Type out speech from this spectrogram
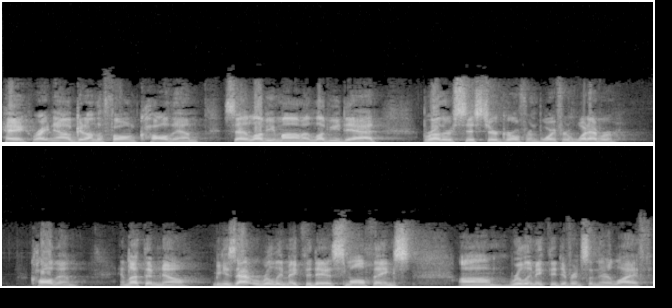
Hey, right now, get on the phone, call them, say, I love you, mom, I love you, dad, brother, sister, girlfriend, boyfriend, whatever. Call them and let them know because that will really make the day. Small things um, really make the difference in their life.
